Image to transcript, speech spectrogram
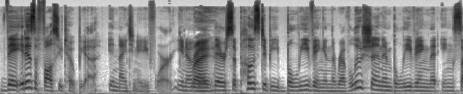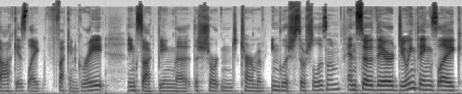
they it is a false utopia in 1984. You know, Right. they, they're supposed to be believing in the revolution and believing that Ingsoc is like fucking great. Ingsoc being the the shortened term of English socialism, and so they're doing things like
